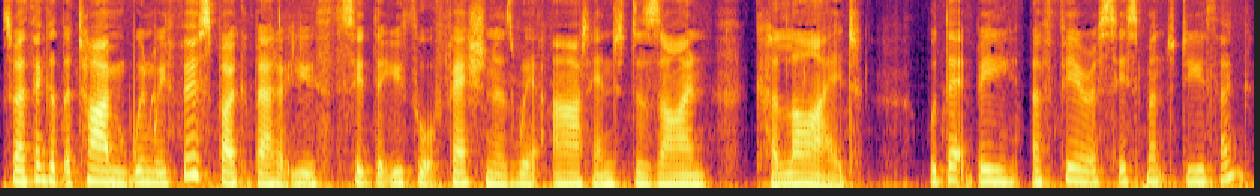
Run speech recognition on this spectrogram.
So I think at the time when we first spoke about it, you said that you thought fashion is where art and design collide. Would that be a fair assessment, do you think?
